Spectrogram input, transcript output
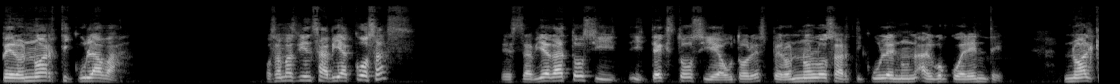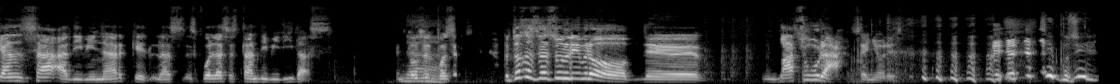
pero no articulaba. O sea, más bien sabía cosas, este, había datos y, textos y autores, pero no los articula en un, algo coherente. No alcanza a adivinar que las escuelas están divididas. Entonces, pues, entonces es un libro de basura, señores. sí, pues sí.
